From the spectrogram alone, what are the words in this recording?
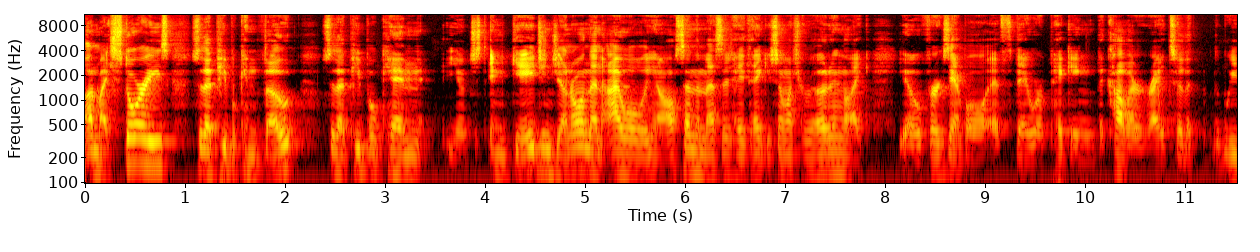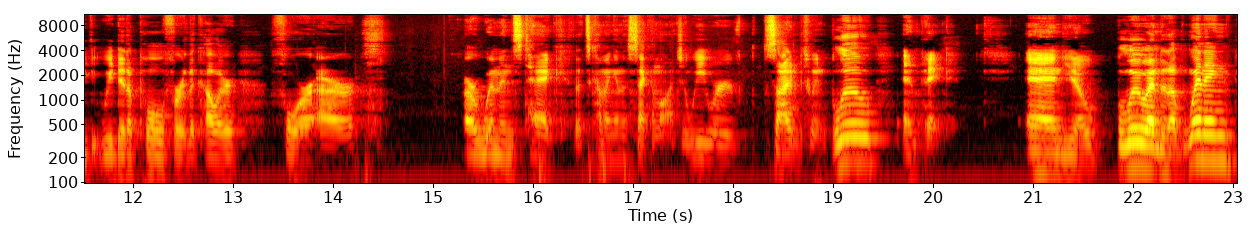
on my stories, so that people can vote, so that people can you know just engage in general. And then I will you know I'll send the message, hey, thank you so much for voting. Like you know, for example, if they were picking the color, right? So the, we we did a poll for the color for our our women's tank that's coming in the second launch, and we were deciding between blue and pink and you know blue ended up winning.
